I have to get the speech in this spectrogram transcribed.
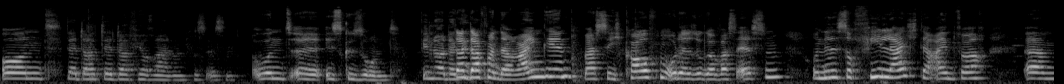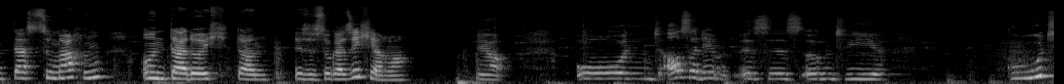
und der darf, der darf hier rein und was essen. Und äh, ist gesund. Genau, dann darf man da reingehen, was sich kaufen oder sogar was essen. Und es ist doch viel leichter einfach, ähm, das zu machen. Und dadurch dann ist es sogar sicherer. Ja. Und außerdem ist es irgendwie gut.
